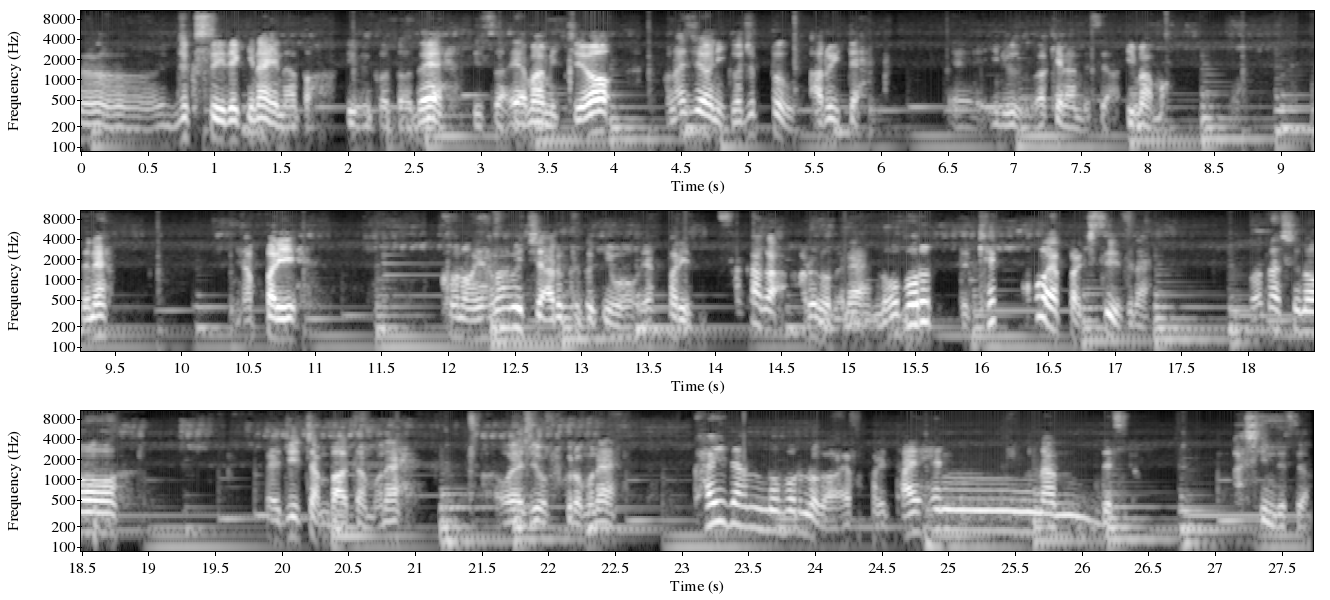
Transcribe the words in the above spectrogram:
うん、熟睡できないなということで、実は山道を同じように50分歩いて、えーいるわけなんですよ、今も。でね、やっぱり、この山道歩くときも、やっぱり坂があるのでね、登るって結構やっぱりきついですね。私の、えじいちゃんばあちゃんもね、親父おふくろもね、階段登るのがやっぱり大変なんですよ。らしいんですよ。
